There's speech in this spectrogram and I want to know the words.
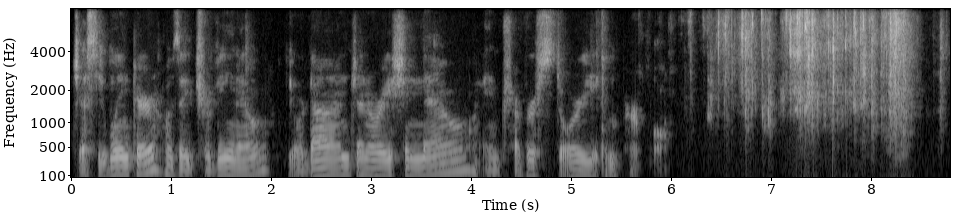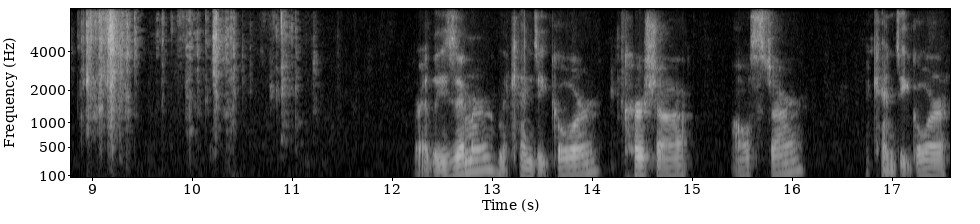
Jesse Winker, Jose Trevino, Jordan Generation Now, and Trevor Story in purple. Bradley Zimmer, Mackenzie Gore, Kershaw, All Star, Mackenzie Gore,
